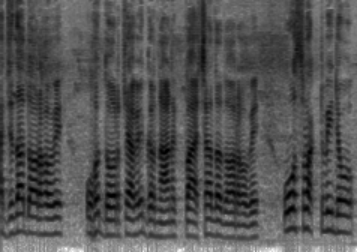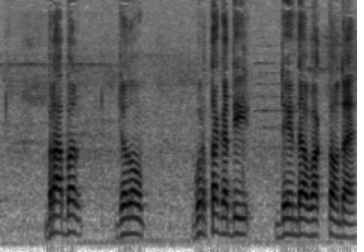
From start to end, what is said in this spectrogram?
ਅੱਜ ਦਾ ਦੌਰ ਹੋਵੇ ਉਹ ਦੌਰ ਚਾਹੇ ਗੁਰੂ ਨਾਨਕ ਪਾਤਸ਼ਾਹ ਦਾ ਦੌਰ ਹੋਵੇ, ਉਸ ਵਕਤ ਵੀ ਜੋ ਬਰਾਬਰ ਜਦੋਂ ਗੁਰਤਾ ਗੱਦੀ ਦੇਣ ਦਾ ਵਕਤ ਆਉਂਦਾ ਹੈ,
